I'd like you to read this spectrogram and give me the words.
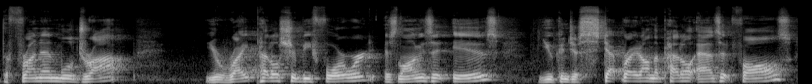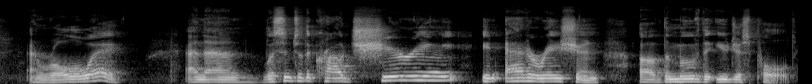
The front end will drop. Your right pedal should be forward. As long as it is, you can just step right on the pedal as it falls and roll away. And then listen to the crowd cheering in adoration of the move that you just pulled.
